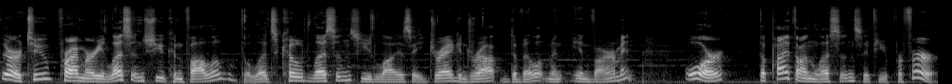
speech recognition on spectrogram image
There are two primary lessons you can follow. The Let's Code lessons utilize a drag and drop development environment, or the Python lessons if you prefer.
